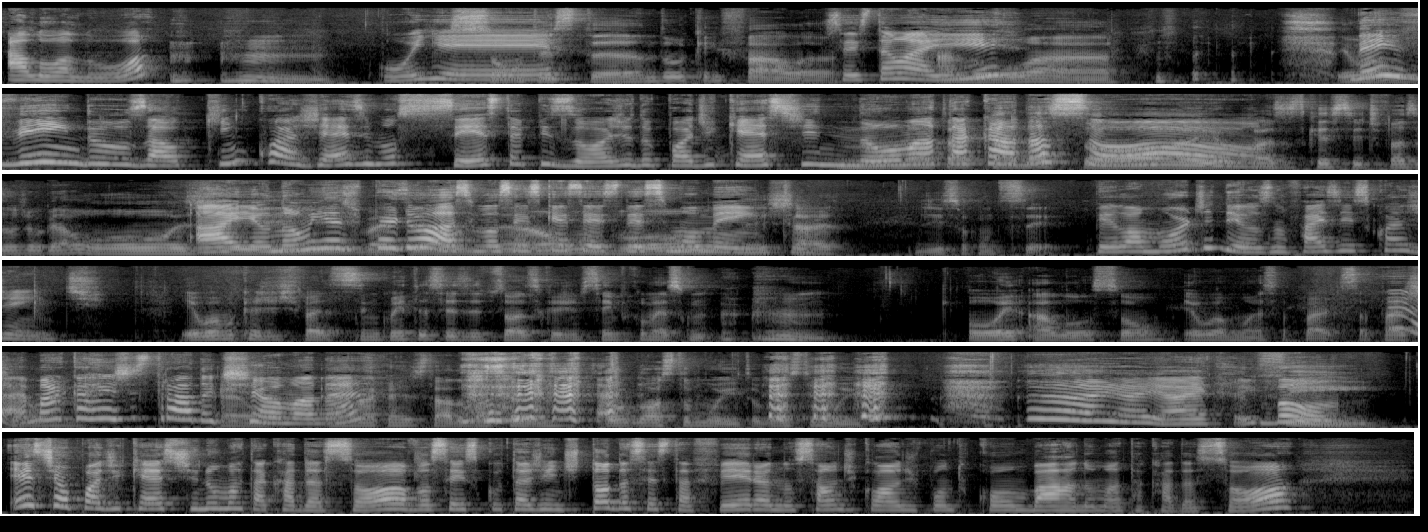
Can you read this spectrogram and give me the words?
Alô, alô? Som Oiê! testando, quem fala? Vocês estão aí? Alô. Bem-vindos ao 56 episódio do podcast Numa Tacada Só. Eu quase esqueci de fazer o jogral hoje. Ai, eu não ia te perdoar se você esquecesse desse vou momento. deixar disso acontecer. Pelo amor de Deus, não faz isso com a gente. Eu amo que a gente faz 56 episódios que a gente sempre começa com... Oi, alô, som. Eu amo essa parte. Essa parte É eu marca registrada que É, chama, é né? marca registrada, bacana. eu gosto muito, eu gosto muito. Ai, ai, ai. Enfim. Bom, este é o podcast Numa Tacada Só. Você escuta a gente toda sexta-feira no soundcloud.com.br Numa Tacada Só.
